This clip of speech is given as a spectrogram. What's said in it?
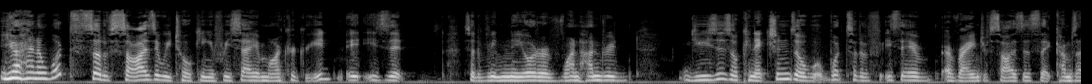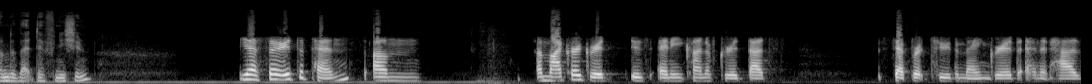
Johanna, what sort of size are we talking if we say a microgrid? Is it sort of in the order of 100 users or connections, or what sort of is there a range of sizes that comes under that definition? Yeah, so it depends. Um, a microgrid is any kind of grid that's separate to the main grid and it has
